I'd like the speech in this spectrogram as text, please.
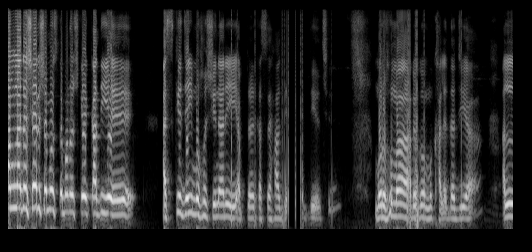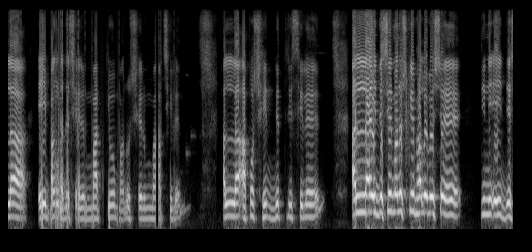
বাংলাদেশের সমস্ত মানুষকে কাঁদিয়ে আজকে যেই মহসিনারি আপনার কাছে হাজির দিয়েছে, মরহুমা বেগম খালেদা জিয়া, আল্লাহ এই বাংলাদেশের মাটিও মানুষের মা ছিলেন, আল্লাহ আপসহীন নেত্রী ছিলেন, আল্লাহ এই দেশের মানুষকে ভালোবেসে তিনি এই দেশ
